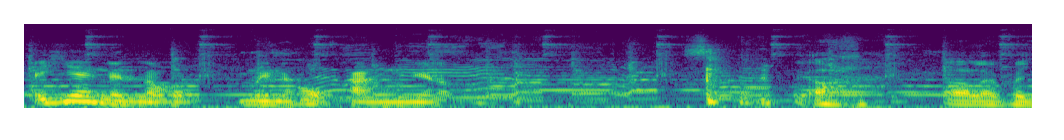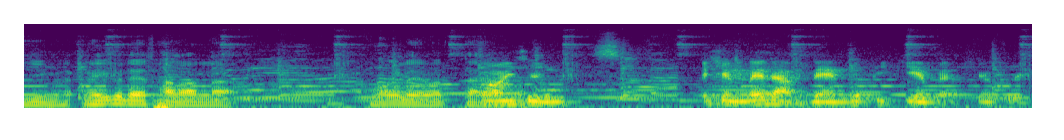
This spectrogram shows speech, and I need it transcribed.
ไอเยี่ยเงินเราหกเงินหกพันเนี่ยเราเอาเอาอะไรไปยิงเฮ้ยก็ได้ทารอนละบอกเลยว่าแต่ตอนไอเฉียงไอเฉียงได้ดาบแดงก็พี่เกมแบบเชื่อเลย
